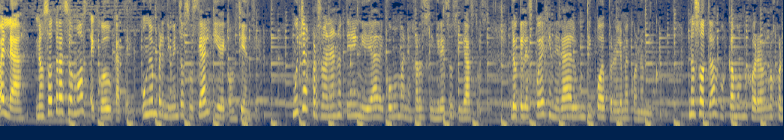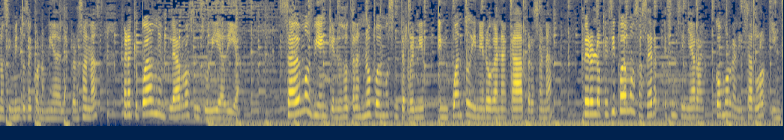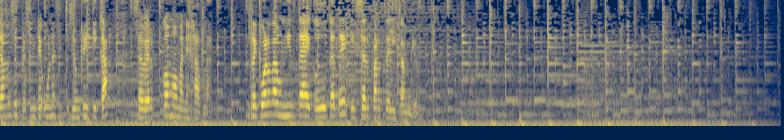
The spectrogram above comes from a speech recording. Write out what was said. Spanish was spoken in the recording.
Hola, nosotras somos Ecoedúcate, un emprendimiento social y de conciencia. Muchas personas no tienen idea de cómo manejar sus ingresos y gastos, lo que les puede generar algún tipo de problema económico. Nosotras buscamos mejorar los conocimientos de economía de las personas para que puedan emplearlos en su día a día. Sabemos bien que nosotras no podemos intervenir en cuánto dinero gana cada persona, pero lo que sí podemos hacer es enseñar a cómo organizarlo y en caso se presente una situación crítica, saber cómo manejarla. Recuerda unirte a Ecodúcate y ser parte del cambio.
